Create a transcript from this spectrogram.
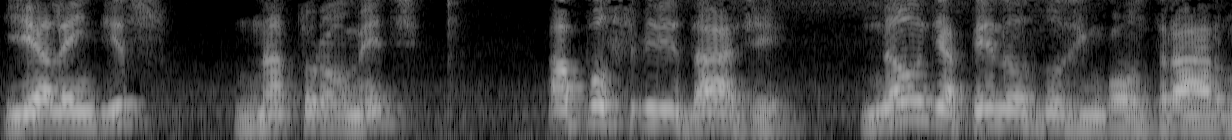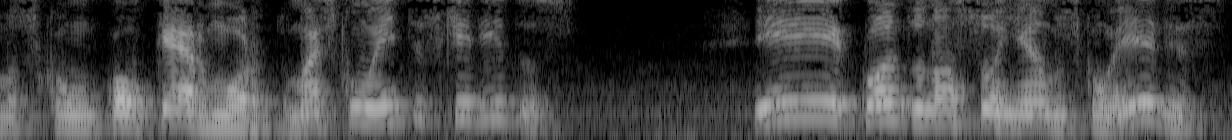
E além disso, naturalmente, a possibilidade não de apenas nos encontrarmos com qualquer morto, mas com entes queridos. E quando nós sonhamos com eles,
